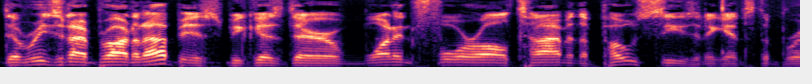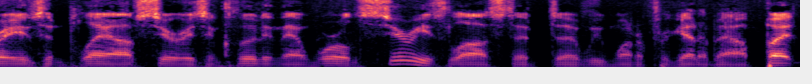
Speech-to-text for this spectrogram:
the reason I brought it up is because they're one and four all time in the postseason against the Braves in playoff series, including that World Series loss that uh, we want to forget about. But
